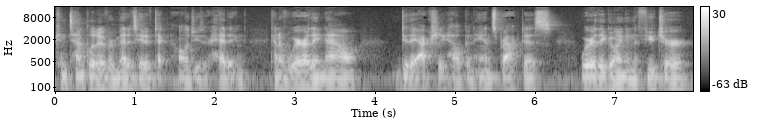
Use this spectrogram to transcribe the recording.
contemplative or meditative technologies are heading. Kind of where are they now? Do they actually help enhance practice? Where are they going in the future?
